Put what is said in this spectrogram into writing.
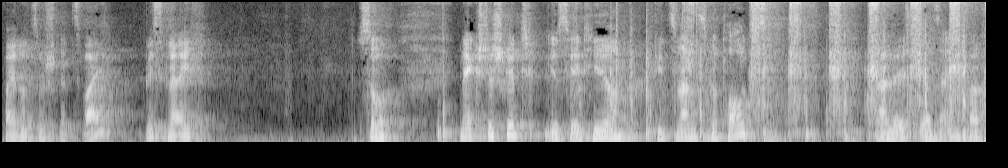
weiter zu Schritt 2. Bis gleich. So, nächster Schritt. Ihr seht hier die 20er Torx. Da löst ihr jetzt einfach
